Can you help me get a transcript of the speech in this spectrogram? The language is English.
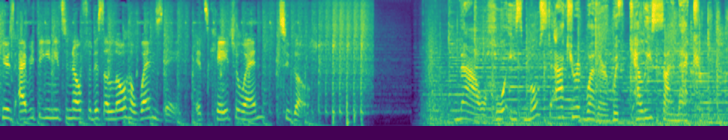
Here's everything you need to know for this Aloha Wednesday. It's KHON to go. Now, Hawaii's most accurate weather with Kelly Simek.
